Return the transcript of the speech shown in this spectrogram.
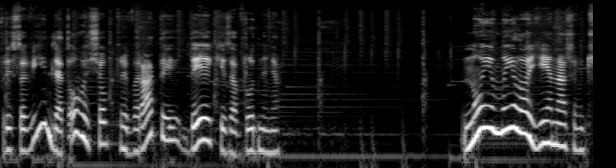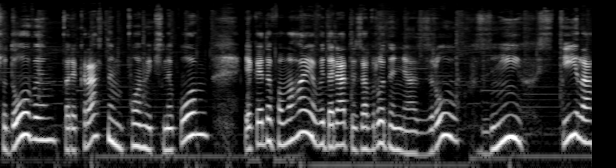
при собі для того, щоб прибирати деякі забруднення. Ну і мило є нашим чудовим, прекрасним помічником, яке допомагає видаляти забруднення з рук, з ніг, з тіла.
